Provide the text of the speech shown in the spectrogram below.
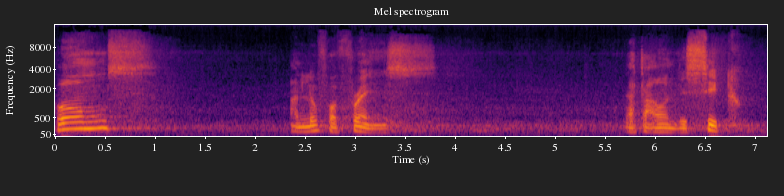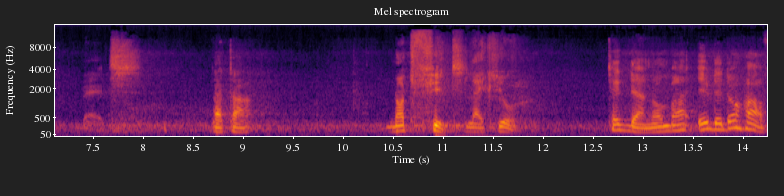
homes, and look for friends that are on the sick beds, that are not fit like you. Take their number. If they don't have,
